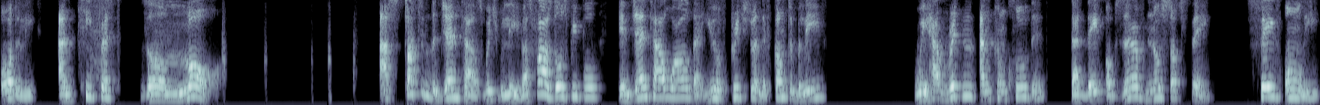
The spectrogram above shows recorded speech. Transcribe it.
orderly and keepest the law. As touching the Gentiles which believe, as far as those people in Gentile world that you have preached to and they've come to believe, we have written and concluded that they observe no such thing, save only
